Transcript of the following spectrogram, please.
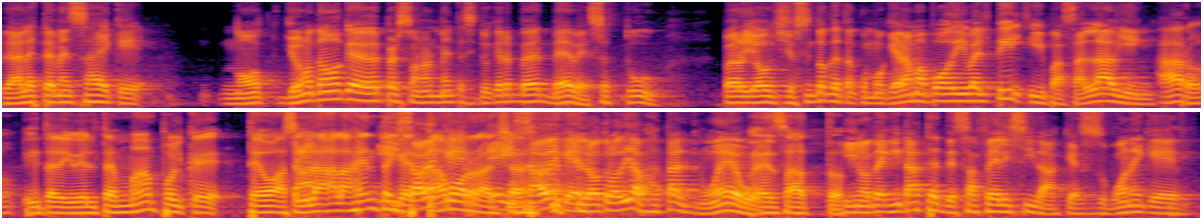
darle este mensaje que no, yo no tengo que beber personalmente. Si tú quieres beber, bebe. Eso es tú. Pero yo, yo siento que te- como quiera me puedo divertir y pasarla bien. Claro, y te diviertes más porque te vacilas a la gente Y que sabe está borracha. Y sabe que el otro día vas a estar nuevo. Exacto. Y no te quitaste de esa felicidad que se supone que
